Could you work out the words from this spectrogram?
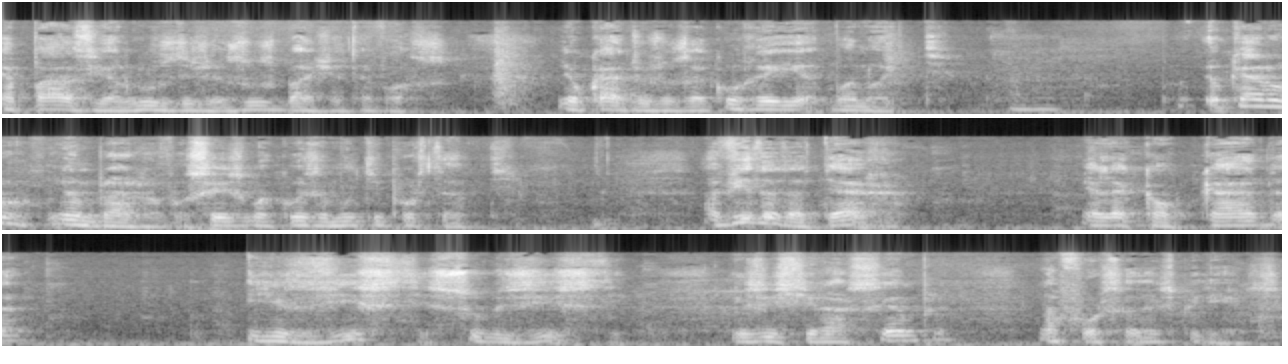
A paz e a luz de Jesus baixe até vós. Leocádio José Correia, boa noite. Eu quero lembrar a vocês uma coisa muito importante. A vida da Terra, ela é calcada e existe, subsiste, existirá sempre na força da experiência.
